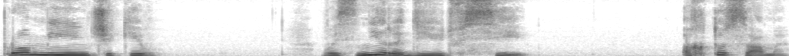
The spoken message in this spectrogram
Промінчиків. Весні радіють всі. А хто саме?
